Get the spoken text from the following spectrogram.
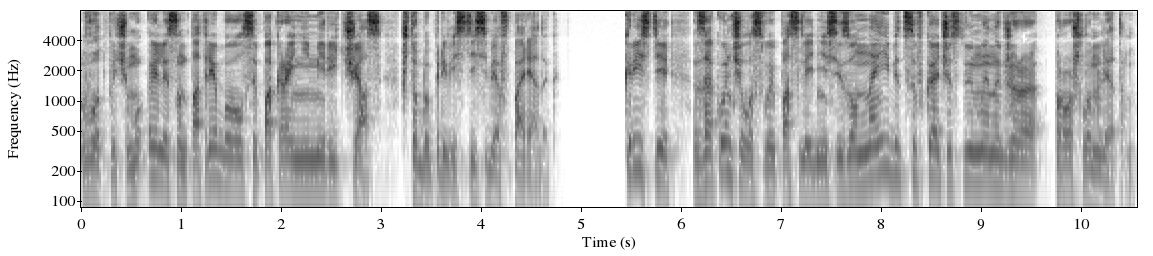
Вот почему Эллисон потребовался по крайней мере час, чтобы привести себя в порядок. Кристи закончила свой последний сезон на Ибице в качестве менеджера прошлым летом.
